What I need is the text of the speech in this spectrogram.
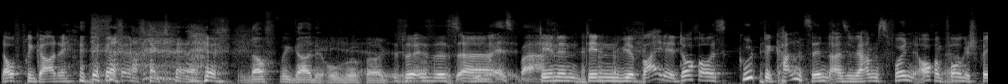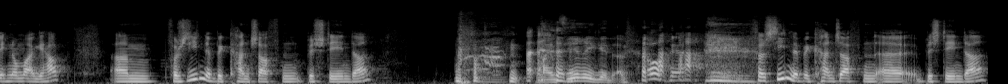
Laufbrigade. Laufbrigade Oberberg. So genau. ist es, äh, denen, denen wir beide durchaus gut bekannt sind. Also wir haben es vorhin auch im Vorgespräch ja. nochmal gehabt. Ähm, verschiedene Bekanntschaften bestehen da. mein Siri geht an. oh, ja. Verschiedene Bekanntschaften äh, bestehen da.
